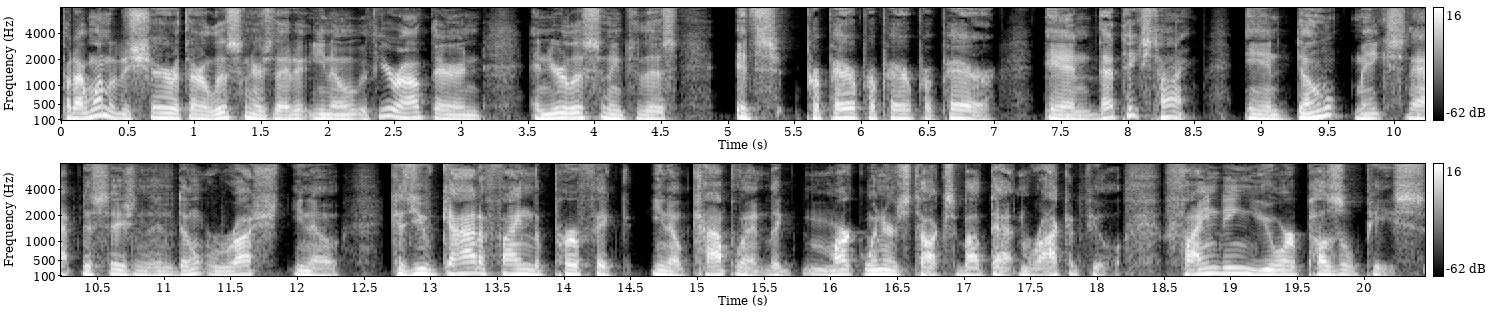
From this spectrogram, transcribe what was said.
but I wanted to share with our listeners that, you know, if you're out there and, and you're listening to this, it's prepare, prepare, prepare. And that takes time. And don't make snap decisions and don't rush, you know, because you've got to find the perfect, you know, complement. Like Mark Winters talks about that in Rocket Fuel. Finding your puzzle piece,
